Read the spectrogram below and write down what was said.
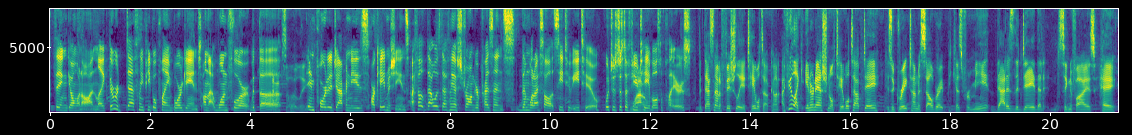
thing going on. Like, there were definitely people playing board games on that one floor with the Absolutely. imported Japanese arcade machines. I felt that was definitely a stronger presence than what I saw at C2E2, which was just a few Wow. tables of players. but that's not officially a tabletop con. I feel like International Tabletop Day is a great time to celebrate because for me, that is the day that it signifies, hey,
